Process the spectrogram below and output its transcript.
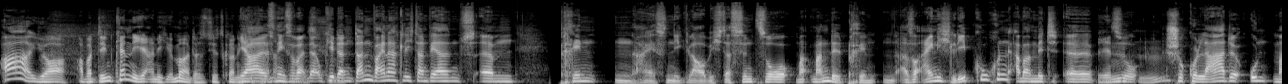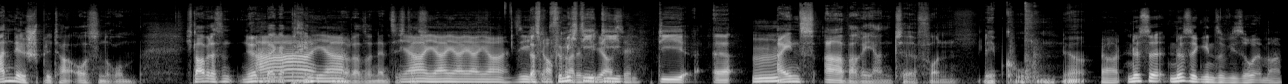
Ah, ja, aber den kenne ich eigentlich immer. Das ist jetzt gar nicht Ja, so ist nicht so weit. weihnachtlich Okay, dann, dann weihnachtlich, dann wären es ähm, Printen heißen die, glaube ich. Das sind so Ma Mandelprinten. Also eigentlich Lebkuchen, aber mit äh, so Schokolade und Mandelsplitter außenrum. Ich glaube, das sind Nürnberger Ah, Printen ja. oder so nennt sich Ja, das. ja, ja, ja, ja. Sehe Das ist für mich die, die, aussehen. die äh, 1A-Variante von Lebkuchen, ja. Ja, Nüsse, Nüsse gehen sowieso immer.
